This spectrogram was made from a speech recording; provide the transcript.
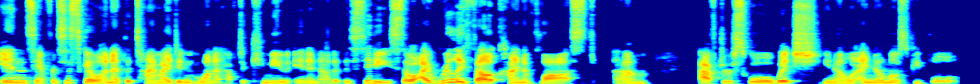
in San Francisco. And at the time, I didn't want to have to commute in and out of the city. So I really felt kind of lost um, after school, which, you know, I know most people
